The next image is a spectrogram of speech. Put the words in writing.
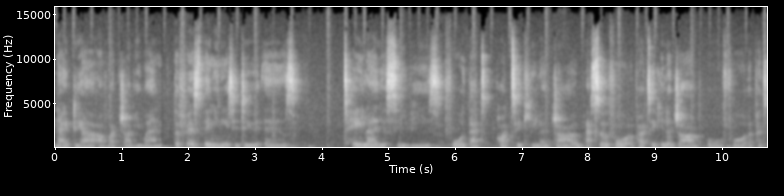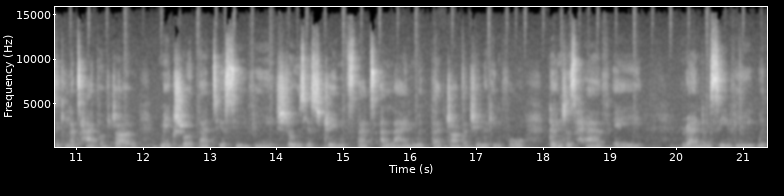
an idea of what job you want. The first thing you need to do is tailor your CVs for that particular job. So for a particular job or for a particular type of job, make sure that your CV shows your strengths that align with that job that you're looking for. Don't just have a random CV with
